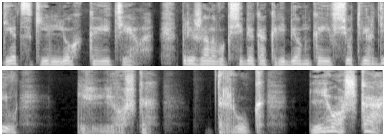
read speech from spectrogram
детски легкое тело, прижал его к себе как ребенка и все твердил «Лешка, друг, Лешка!»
